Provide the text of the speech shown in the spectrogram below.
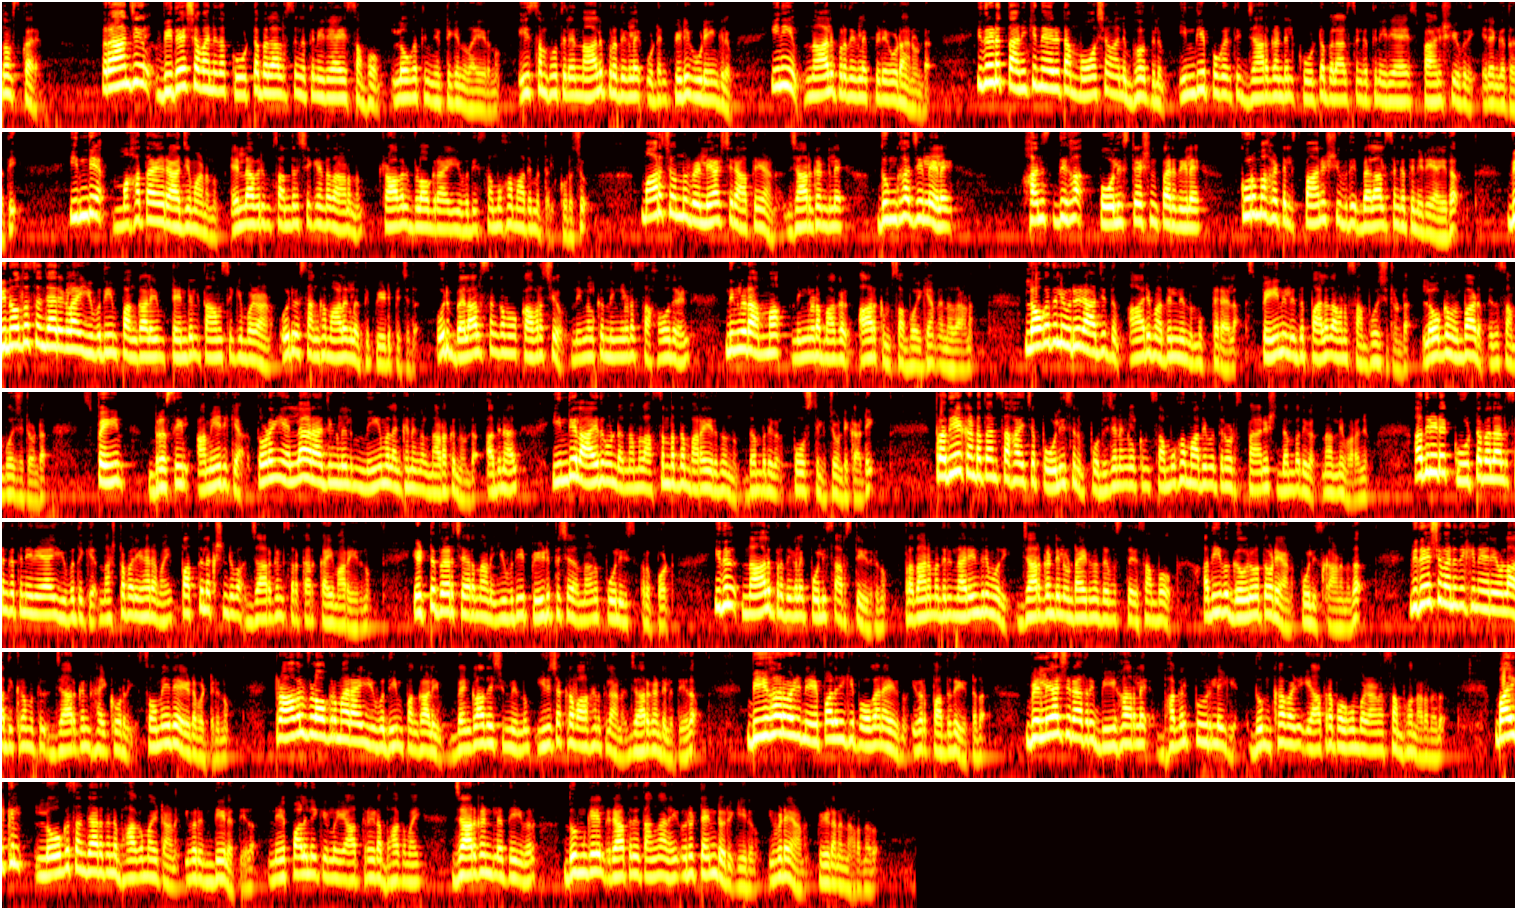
നമസ്കാരം. റാഞ്ചിയിൽ വിദേശ വനിത കൂട്ടബലാത്സംഗത്തിനിരയായ സംഭവം ലോകത്തിൽ ഞെട്ടിക്കുന്നതായിരുന്നു. ഈ സംഭവത്തിലെ നാല് പ്രതികളെ ഉടൻ പിടികൂടിയെങ്കിലും ഇനിയും നാല് പ്രതികളെ പിടികൂടാനുണ്ട്. ഇതിനിടെ തനിക്ക് നേരിട്ട മോശം അനുഭവത്തിലും ഇന്ത്യയെ പുകഴ്ത്തി ജാർഖണ്ഡിൽ കൂട്ടബലാത്സംഗത്തിനിരയായ സ്പാനിഷ് യുവതി രംഗത്തെത്തി. ഇന്ത്യ മഹത്തായ രാജ്യമാണെന്നും എല്ലാവരും സന്ദർശിക്കേണ്ടതാണെന്നും ട്രാവൽ വ്ളോഗറായ യുവതി സമൂഹമാധ്യമത്തിൽ കുറിച്ചു. മാർച്ച് ഒന്ന് വെള്ളിയാഴ്ച രാത്രിയാണ് ജാർഖണ്ഡിലെ ദുംഖ ജില്ലയിലെ ഹൻസ്ദിഹ പോലീസ് സ്റ്റേഷൻ പരിധിയിലെ കുർമഹട്ടിൽ സ്പാനിഷ് യുവതി ബലാത്സംഗത്തിനിരയായത്. വിനോദസഞ്ചാരികളായ യുവതിയും പങ്കാളിയും ടെന്റിൽ താമസിക്കുമ്പോഴാണ് ഒരു സംഘം ആളുകൾ എത്തി പീഡിപ്പിച്ചത് ഒരു ബലാത്സംഗമോ കവർച്ചയോ നിങ്ങൾക്ക് നിങ്ങളുടെ സഹോദരൻ നിങ്ങളുടെ അമ്മ നിങ്ങളുടെ മകൾ ആർക്കും സംഭവിക്കാം എന്നതാണ്. ലോകത്തിലെ ഒരു രാജ്യത്തും ആരും അതിൽ നിന്ന് മുക്തരല്ല. സ്പെയിനിൽ ഇത് പലതവണ സംഭവിച്ചിട്ടുണ്ട്. ലോകമെമ്പാടും ഇത് സംഭവിച്ചിട്ടുണ്ട്. സ്പെയിൻ ബ്രസീൽ അമേരിക്ക തുടങ്ങിയ എല്ലാ രാജ്യങ്ങളിലും നിയമലംഘനങ്ങൾ നടക്കുന്നുണ്ട്. അതിനാൽ ഇന്ത്യയിലായതുകൊണ്ട് നമ്മൾ അസംബന്ധം പറയരുതെന്നും ദമ്പതികൾ പോസ്റ്റിൽ ചൂണ്ടിക്കാട്ടി. പ്രതിയെ കണ്ടെത്താൻ സഹായിച്ച പോലീസിനും പൊതുജനങ്ങൾക്കും സമൂഹ മാധ്യമത്തിലൂടെ സ്പാനിഷ് ദമ്പതികൾ നന്ദി പറഞ്ഞു. അതിനിടെ കൂട്ടബലാത്സംഗത്തിനിരയായ യുവതിക്ക് നഷ്ടപരിഹാരമായി പത്ത് ലക്ഷം രൂപ ജാർഖണ്ഡ് സർക്കാർ കൈമാറിയിരുന്നു. എട്ട് പേർ ചേർന്നാണ് യുവതിയെ പീഡിപ്പിച്ചതെന്നാണ് പോലീസ് റിപ്പോർട്ട്. ഇതിൽ നാല് പ്രതികളെ പോലീസ് അറസ്റ്റ് ചെയ്തിരുന്നു. പ്രധാനമന്ത്രി നരേന്ദ്രമോദി ജാർഖണ്ഡിൽ ഉണ്ടായിരുന്ന ദിവസത്തെ സംഭവം അതീവ ഗൗരവത്തോടെയാണ് പോലീസ് കാണുന്നത്. വിദേശ വനിതയ്ക്ക് നേരെയുള്ള അതിക്രമത്തിൽ ജാർഖണ്ഡ് ഹൈക്കോടതി സ്വമേധയാ ഇടപെട്ടിരുന്നു. ട്രാവൽ വ്ളോഗർമാരായ യുവതിയും പങ്കാളിയും ബംഗ്ലാദേശിൽ നിന്നും ഇരുചക്ര വാഹനത്തിലാണ് ജാർഖണ്ഡിലെത്തിയത്. ബീഹാർ വഴി നേപ്പാളിലേക്ക് പോകാനായിരുന്നു ഇവർ പദ്ധതിയിട്ടത് വെള്ളിയാഴ്ച രാത്രി ബീഹാറിലെ ഭഗൽപൂരിലേക്ക് ദുംഖ വഴി യാത്ര പോകുമ്പോഴാണ് സംഭവം നടന്നത്. ബൈക്കിൽ ലോകസഞ്ചാരത്തിന്റെ ഭാഗമായിട്ടാണ് ഇവർ ഇന്ത്യയിലെത്തിയത്. നേപ്പാളിലേക്കുള്ള യാത്രയുടെ ഭാഗമായി ജാർഖണ്ഡിലെത്തിയ ഇവർ ദുംഖയിൽ രാത്രി തങ്ങാനായി ഒരു ടെന്റ് ഒരുക്കിയിരുന്നു. ഇവിടെയാണ് പീഡനം നടന്നത്.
